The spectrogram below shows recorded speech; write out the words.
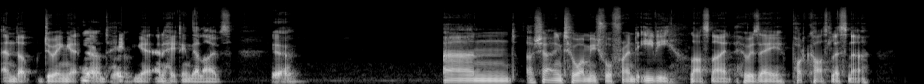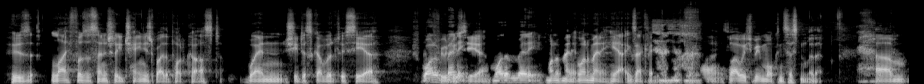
end up doing it yeah, and yeah. hating it and hating their lives yeah. And I was chatting to our mutual friend Evie last night, who is a podcast listener, whose life was essentially changed by the podcast when she discovered Lucia. One of many. Lucia. One of many. One of many. One of many. Yeah, exactly. uh, that's why we should be more consistent with it. Um,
